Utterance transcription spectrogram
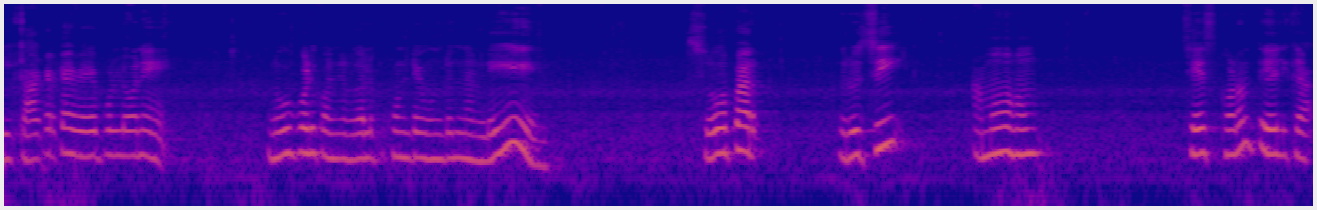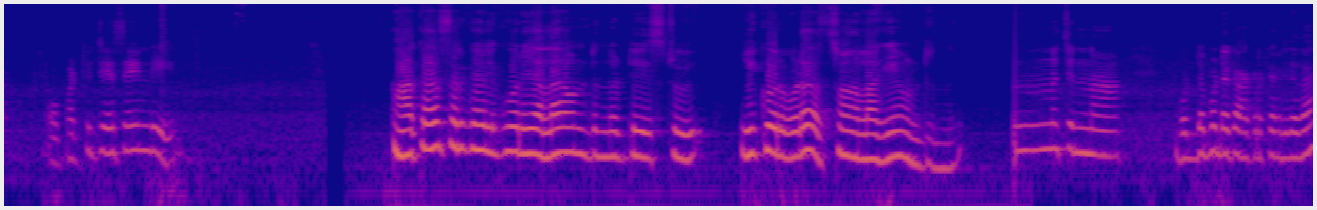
ఈ కాకరకాయ వేపుల్లోనే నువ్వు పొడి కొంచెం కలుపుకుంటే ఉంటుందండి. సూపర్. రుచి అమోహం చేసుకోవడం తేలిక. ఓ పట్టు చేసేయండి. ఆకాశరకాయల కూర ఎలా ఉంటుందో టేస్ట్ ఈ కూర కూడా అచ్చం అలాగే ఉంటుంది. చిన్న చిన్న బుడ్డ బుడ్డ కాకరకాయలు కదా?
